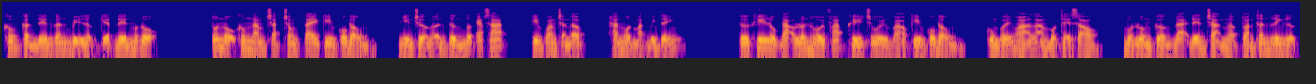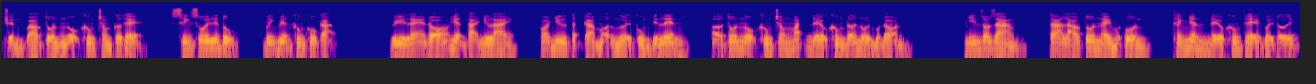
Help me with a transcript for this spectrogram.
không cần đến gân bị lực kiệt đến mức độ. Tôn nộ không nắm chặt trong tay kim cô đồng, nhìn trưởng ấn từng bước ép sát, kim quang tràn ngập, hắn một mặt bình tĩnh. Từ khi lục đạo luân hồi pháp khí chui vào kim cô đồng, cùng với hòa làm một thể sau, một luồng cường đại đến tràn ngập toàn thân linh lực chuyển vào tôn ngộ không trong cơ thể, sinh sôi liên tục, vĩnh viễn không khô cạn vì lẽ đó hiện tại như lai, coi như tất cả mọi người cùng tiến lên, ở tôn ngộ không trong mắt đều không đỡ nổi một đòn. Nhìn rõ ràng, ta lão tôn này một côn, thánh nhân đều không thể với tới.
